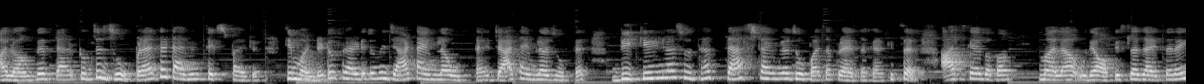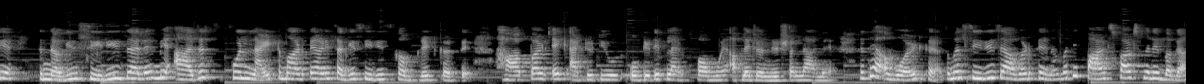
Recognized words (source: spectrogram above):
अलॉंग विथ दॅट तुमचं झोपण्याचं टायमिंग फिक्स पाहिजे. की मंडे टू फ्रायडे तुम्ही ज्या टाईमला उठताय ज्या टाईमला झोपताय विकेंडला सुद्धा त्याच टाईमला झोपायचा प्रयत्न करा. की चल आज काय बाबा मला उद्या ऑफिसला जायचं नाही आहे तर नवीन सिरीज आले मी आजच फुल नाईट मारते आणि सगळी सिरीज कंप्लीट करते. हा पण एक ॲटिट्यूड ओ टी टी प्लॅटफॉर्ममुळे आपल्या जनरेशनला आलं आहे तर ते अवॉइड करा. तुम्हाला सिरीज आवडते ना मग ती पार्ट्स पार्ट्समध्ये बघा.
